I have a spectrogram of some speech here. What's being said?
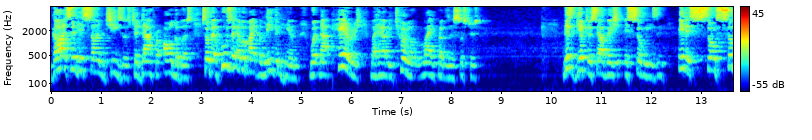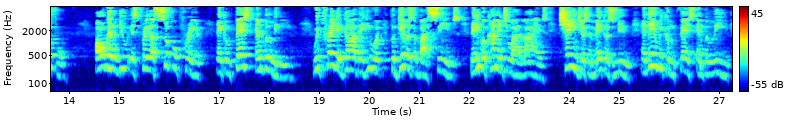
God sent his son Jesus to die for all of us so that whosoever might believe in him would not perish but have eternal life, brothers and sisters. This gift of salvation is so easy. It is so simple. All we have to do is pray a simple prayer and confess and believe. We pray to God that He would forgive us of our sins, that He will come into our lives, change us, and make us new. And then we confess and believe.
